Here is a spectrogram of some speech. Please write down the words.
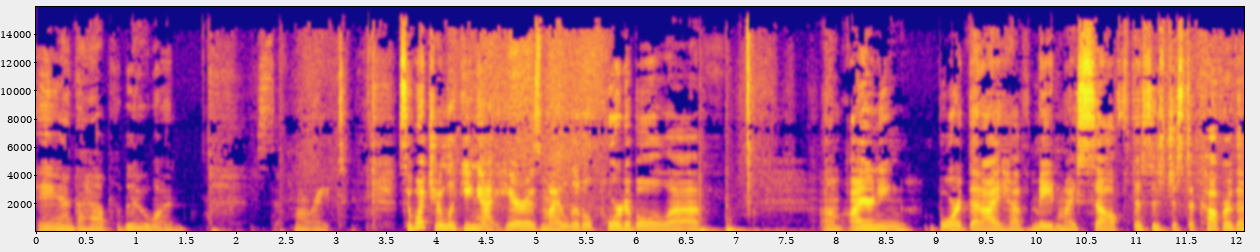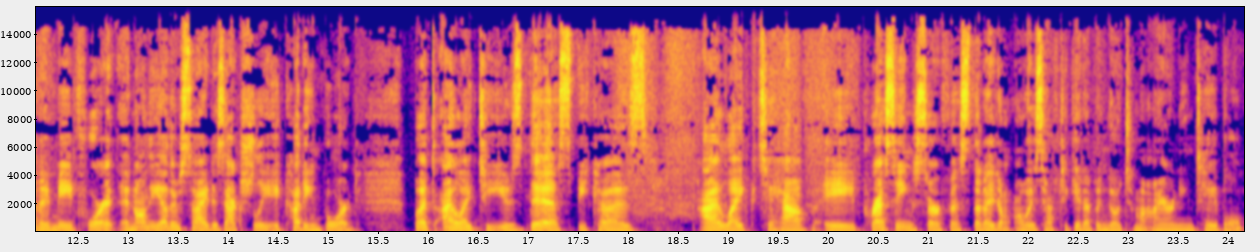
And I have the blue one. All right. So what you're looking at here is my little portable uh, um, ironing board that I have made myself. This is just a cover that I made for it. And on the other side is actually a cutting board. But I like to use this because I like to have a pressing surface that I don't always have to get up and go to my ironing table.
